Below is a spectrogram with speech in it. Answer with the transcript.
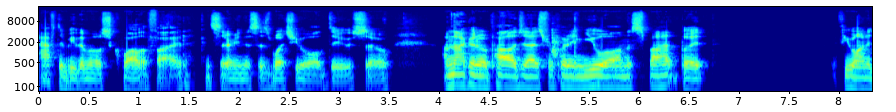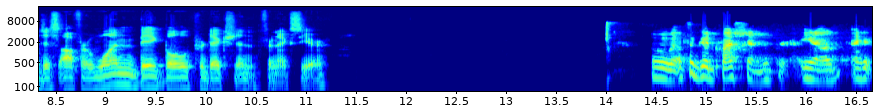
have to be the most qualified, considering this is what you all do. So I'm not going to apologize for putting you all on the spot, but if you want to just offer one big bold prediction for next year? Oh, that's a good question. You know, I,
